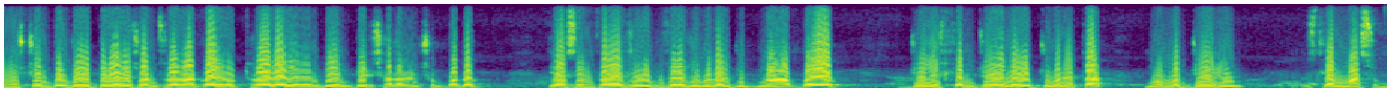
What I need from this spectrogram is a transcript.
অনুষ্ঠানটি যৌথভাবে সঞ্চালনা করেন উত্তরহালা ইউনিয়ন বিএনপির সাধারণ সম্পাদক ইয়াসিন ফরাজি, উপজেলা যুবদল যুগ্ম আহ্বায়ক জহির ইসলাম জহিল যুবনেতা মোহাম্মদ জহির ইসলাম মাসুম।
